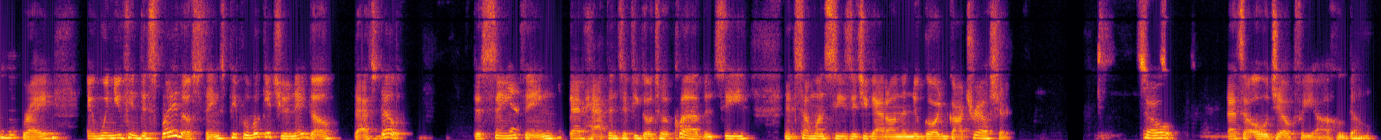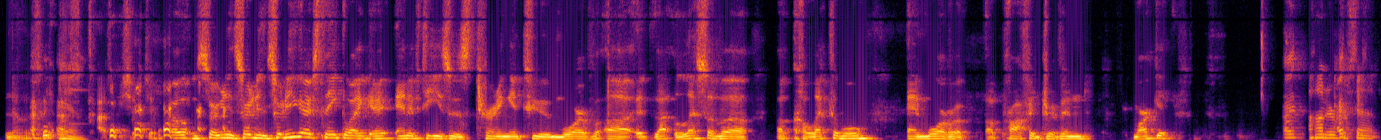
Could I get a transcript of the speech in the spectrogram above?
Mhm. right and when you can display those things people look at you and they go that's dope the same Yeah. thing that happens if you go to a club and see and someone sees that you got on the new Gordon Gartrell shirt So, that's an old joke for y'all who don't know It's a Yeah. Cosby oh, so, so, so, do you guys think like uh, NFTs is turning into more of uh, it- less of a, a collectible and more of a, a profit driven market? hundred percent.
